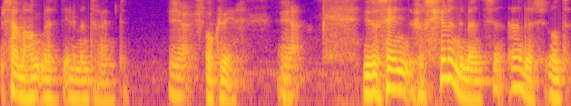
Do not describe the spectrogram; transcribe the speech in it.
samenhangt met het element ruimte. Juist. Ook weer. Ja. Nu, er zijn verschillende mensen, ah, dus, want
